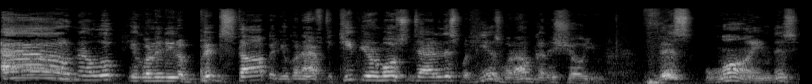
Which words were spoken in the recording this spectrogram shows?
out. Now look, you're going to need a big stop and you're going to have to keep your emotions out of this, but here's what I'm going to show you. This line, this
